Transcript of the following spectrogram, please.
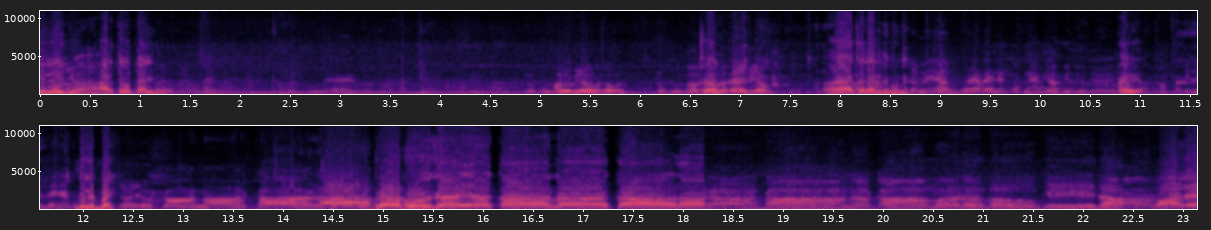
એ લઈ જવા આરતી ઉતારી દો ચાલો. હા ચડાડી દે. મને દિલીપભાઈ. પ્રભુ જય કાના કાળા. વાલે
